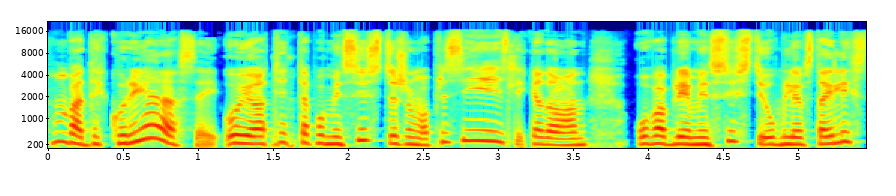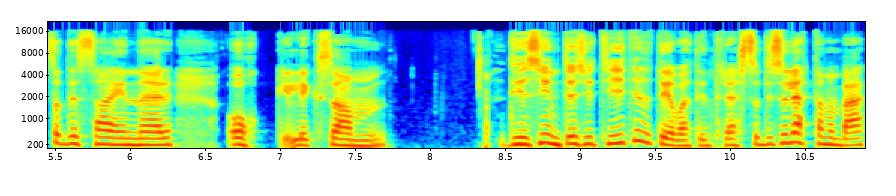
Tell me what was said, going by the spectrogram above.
hon bara dekorerar sig. Och jag tittar på min syster som var precis likadan. Och vad blev min syster? Hon blev stylist och designer och liksom det syntes ju tidigt att det var ett intresse och det är så lätt att man bara,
